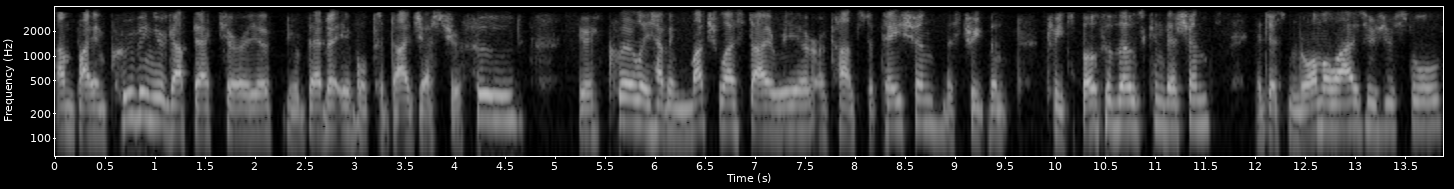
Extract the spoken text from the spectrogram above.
um, by improving your gut bacteria, you're better able to digest your food. You're clearly having much less diarrhea or constipation. This treatment treats both of those conditions. It just normalizes your stools.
